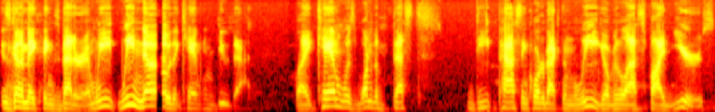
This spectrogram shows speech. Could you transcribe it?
is gonna make things better. And we we know that Cam can do that. Like Cam was one of the best deep passing quarterbacks in the league over the last five years.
